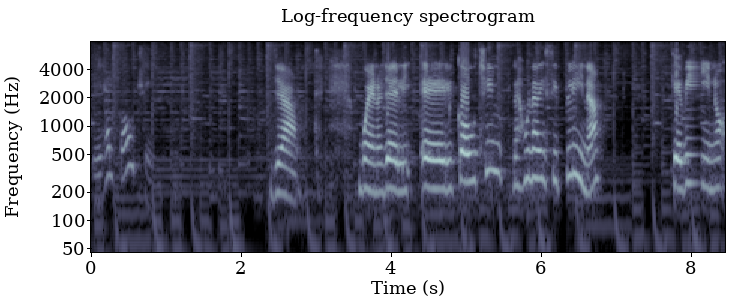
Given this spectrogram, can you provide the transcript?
qué es el coaching. Ya, bueno, Jelly, el coaching es una disciplina que vino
